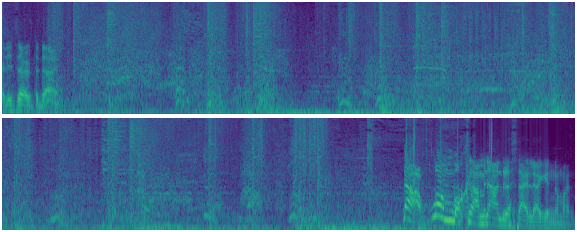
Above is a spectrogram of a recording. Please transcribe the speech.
I deserve to die. Nah, bumbo climbing in under the style again, no man.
